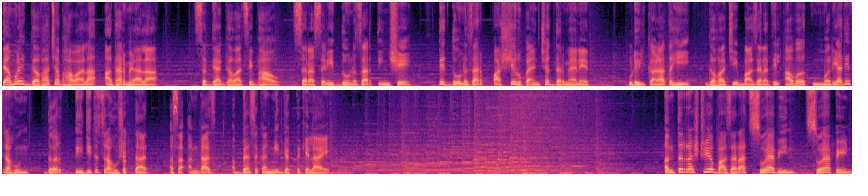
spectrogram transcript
त्यामुळे गव्हाच्या भावाला आधार मिळाला. सध्या गव्हाचे भाव सरासरी दोन हजार तीनशे ते दोन हजार पाचशे रुपयांच्या दरम्यान आहेत. पुढील काळातही गव्हाची बाजारातील आवक मर्यादित राहून दर तेजीतच राहू शकतात असा अंदाज अभ्यासकांनी व्यक्त केला आहे आंतरराष्ट्रीय बाजारात सोयाबीन सोयापेंट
